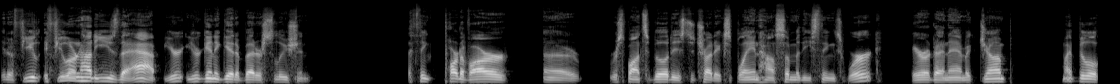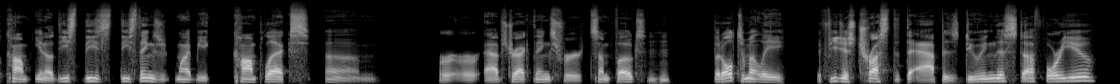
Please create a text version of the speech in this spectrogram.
you know, if you if you learn how to use the app, you're you're going to get a better solution. I think part of our uh, responsibility is to try to explain how some of these things work. Aerodynamic jump might be a little comp. You know, these these these things might be complex um, or, or abstract things for some folks, Mhm. but ultimately, if you just trust that the app is doing this stuff for you,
